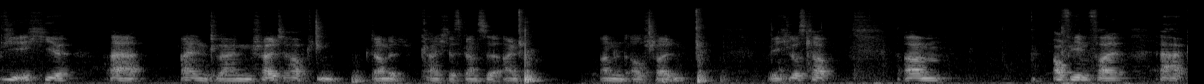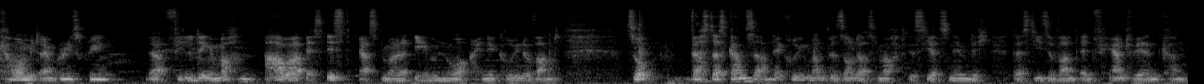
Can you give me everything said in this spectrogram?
wie ich hier, äh, einen kleinen Schalter habt und damit kann ich das Ganze einfach an- und ausschalten, wie ich Lust habe. Ähm, auf jeden Fall äh, kann man mit einem Greenscreen ja, viele Dinge machen, aber es ist erstmal eben nur eine grüne Wand. So, was das Ganze an der grünen Wand besonders macht, ist jetzt nämlich, dass diese Wand entfernt werden kann.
